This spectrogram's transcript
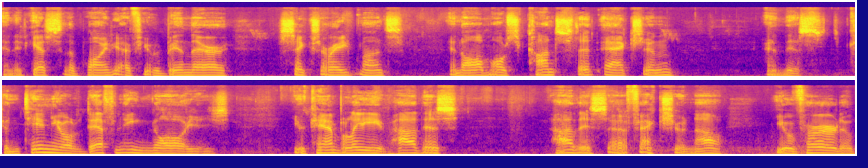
And it gets to the point, if you've been there six or eight months in almost constant action and this continual deafening noise, you can't believe how this how this affects you. Now, you've heard of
